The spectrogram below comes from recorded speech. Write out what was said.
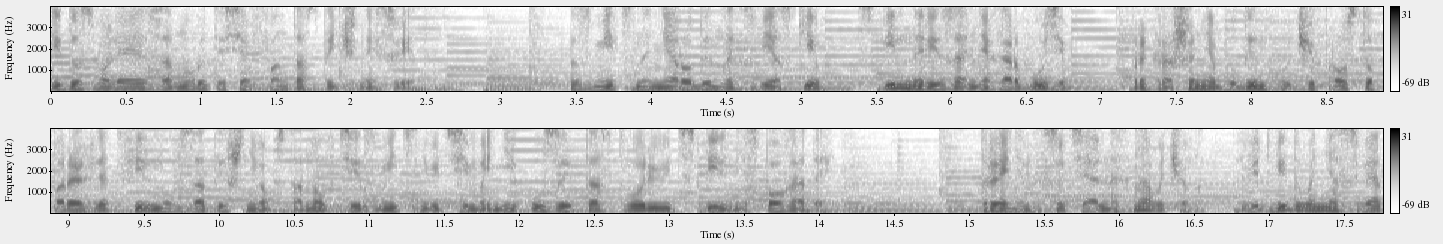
і дозволяє зануритися в фантастичний світ. Зміцнення родинних зв'язків, спільне різання гарбузів, прикрашення будинку чи просто перегляд фільму в затишній обстановці зміцнюють сімейні узи та створюють спільні спогади. Тренінг соціальних навичок, відвідування свят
